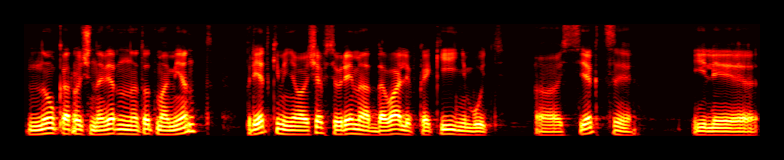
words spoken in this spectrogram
ну, короче, наверное, на тот момент предки меня вообще все время отдавали в какие-нибудь э, секции или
